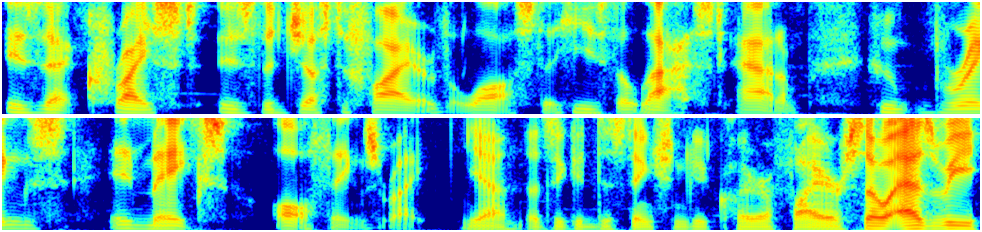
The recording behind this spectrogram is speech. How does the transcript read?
is that Christ is the justifier of the lost, that he's the last Adam who brings and makes all things right. Yeah, that's a good distinction, good clarifier. So as we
